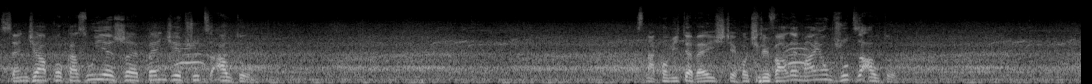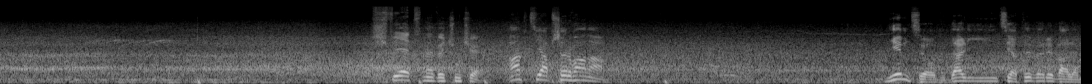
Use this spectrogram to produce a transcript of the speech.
Sędzia pokazuje, że będzie wrzut z autu. Znakomite wejście, choć rywale mają wrzut z autu. Świetne wyczucie. Akcja przerwana. Niemcy oddali inicjatywę rywalom.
